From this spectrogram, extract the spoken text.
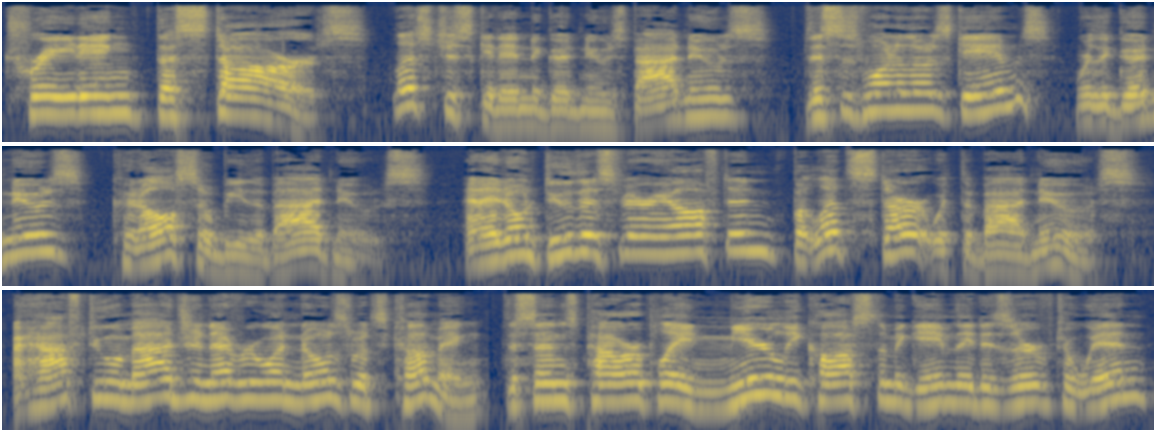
trading the stars. Let's just get into good news, bad news. This is one of those games where the good news could also be the bad news. And I don't do this very often, but let's start with the bad news. I have to imagine everyone knows what's coming. The Sens power play nearly cost them a game they deserve to win,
